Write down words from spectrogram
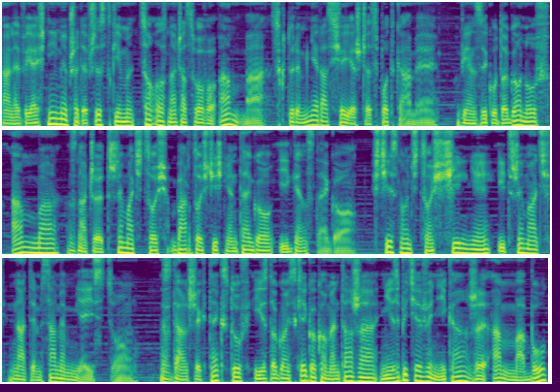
ale wyjaśnijmy przede wszystkim, co oznacza słowo amma, z którym nieraz się jeszcze spotkamy. W języku dogonów amma znaczy trzymać coś bardzo ściśniętego i gęstego. Ścisnąć coś silnie i trzymać na tym samym miejscu. Z dalszych tekstów i z dogońskiego komentarza niezbicie wynika, że Amma Bóg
